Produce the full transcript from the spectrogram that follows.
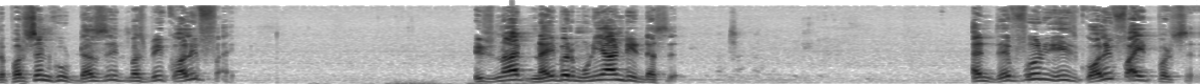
The person who does it must be qualified. It's not neighbor Munyandi does. And therefore he is qualified person.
